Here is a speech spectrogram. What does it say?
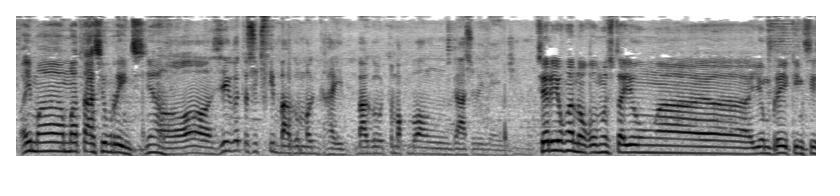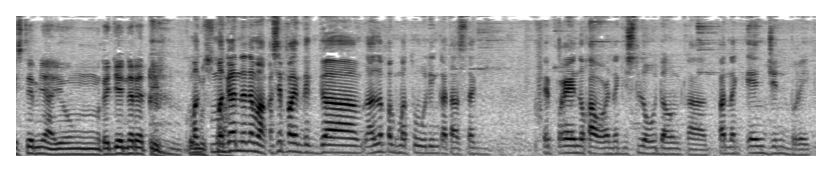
Ay, ma mataas yung range niya. Oo, 0 to 60 bago mag-hide, bago tumakbo ang gasoline engine. Sir, yung ano, kumusta yung ah, yung braking system niya, yung regenerative? Mag- Kumusta? maganda naman kasi pag nag, uh, lalo pag matuling ka tapos nag eh, preno ka or nag-slow down ka, pag nag-engine brake,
